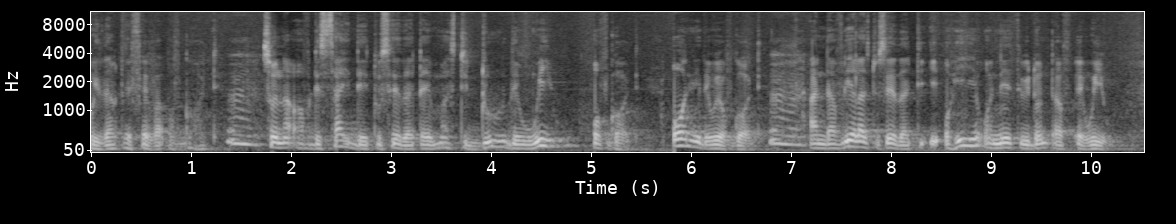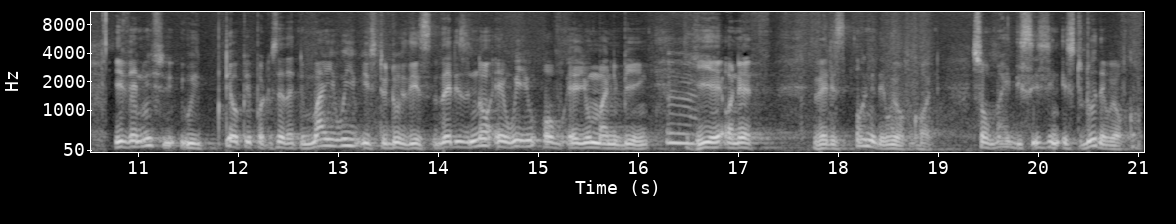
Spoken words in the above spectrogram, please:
without the favor of God. Mm. So now I've decided to say that I must do the will of God, only the will of God. Mm-hmm. And I've realized to say that here on earth we don't have a will. Even if we tell people to say that my will is to do this, there is no a will of a human being mm. here on earth. There is only the will of God. So my decision is to do the will of God.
